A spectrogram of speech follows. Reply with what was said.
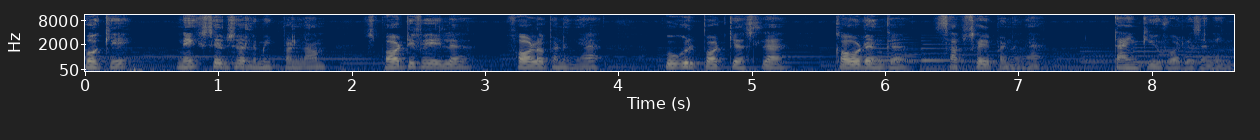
ஓகே நெக்ஸ்ட் எபிசோடில் மீட் பண்ணலாம். ஸ்பாட்டிஃபைல ஃபாலோ பண்ணுங்கள் கூகுள் பாட்காஸ்ட்டில் கவுடங்க சப்ஸ்கிரைப் பண்ணுங்கள் தேங்க்யூ ஃபார் லிசனிங்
